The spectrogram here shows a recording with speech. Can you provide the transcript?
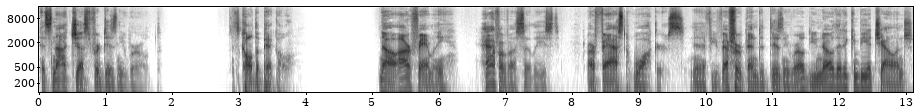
It's not just for Disney World, it's called the pickle. Now, our family, half of us at least, are fast walkers. And if you've ever been to Disney World, you know that it can be a challenge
